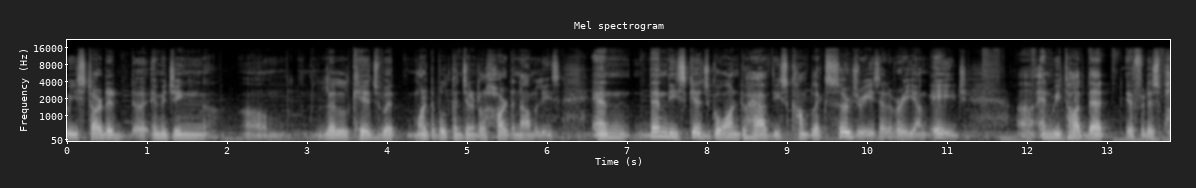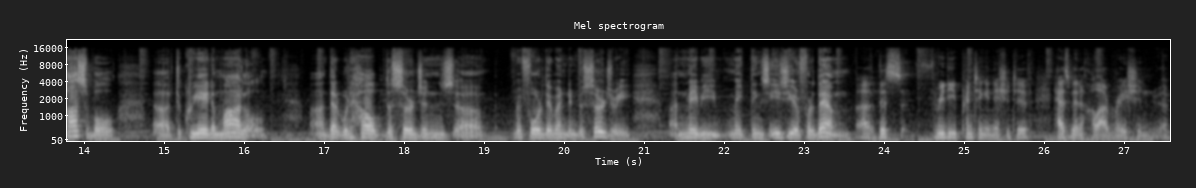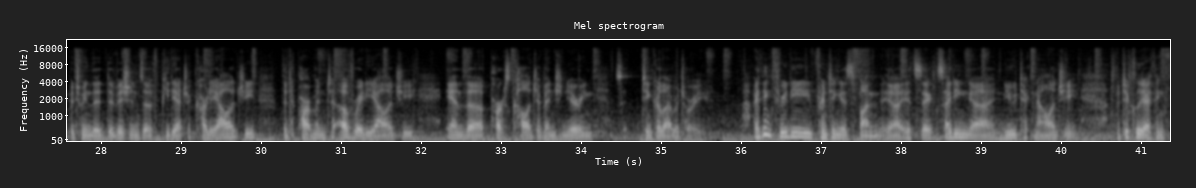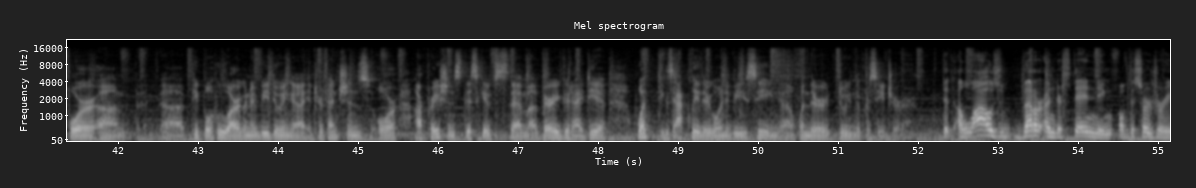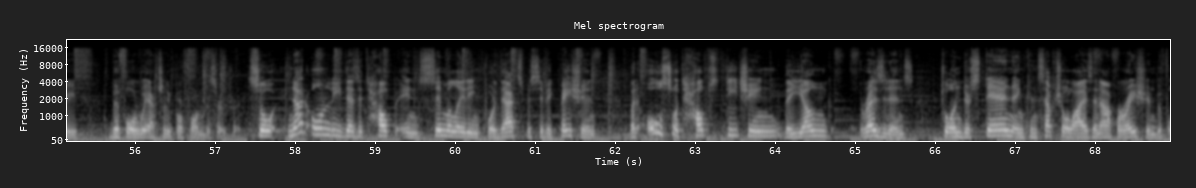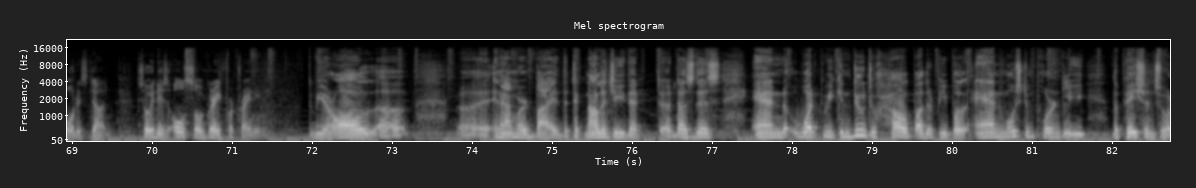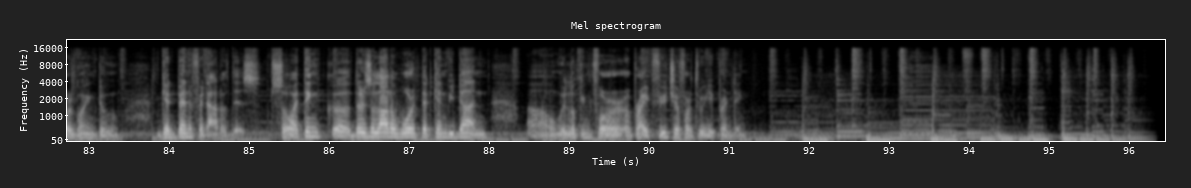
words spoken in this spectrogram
We started uh, imaging um, little kids with multiple congenital heart anomalies. And then these kids go on to have these complex surgeries at a very young age. Uh, and we thought that if it is possible uh, to create a model uh, that would help the surgeons uh, before they went into surgery and maybe make things easier for them. Uh, this 3D printing initiative has been a collaboration uh, between the divisions of pediatric cardiology, the Department of Radiology, and the Parks College of Engineering Tinker Laboratory. I think 3D printing is fun. Uh, it's exciting uh, new technology, particularly I think for um, uh, people who are going to be doing uh, interventions or operations. This gives them a very good idea what exactly they're going to be seeing uh, when they're doing the procedure. It allows better understanding of the surgery before we actually perform the surgery. So not only does it help in simulating for that specific patient, but also it helps teaching the young residents to understand and conceptualize an operation before it's done. So it is also great for training. We are all uh, uh, enamored by the technology that uh, does this and what we can do to help other people and most importantly the patients who are going to get benefit out of this. So I think uh, there's a lot of work that can be done. Uh, we're looking for a bright future for 3D printing.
